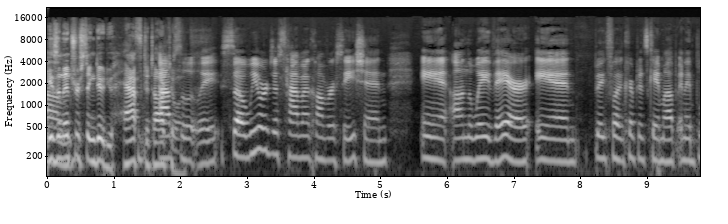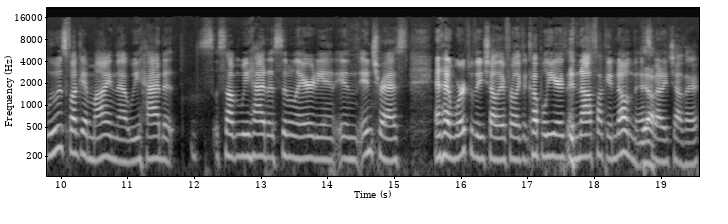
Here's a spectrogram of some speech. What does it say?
he's an um, interesting dude. You have to talk to him. Absolutely. So we were just having a conversation and on the way there and Bigfoot and cryptids came up and it blew his fucking mind that we had some we had a similarity in, in interest and had worked with each other for like a couple years and not fucking known this Yeah. about each other.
